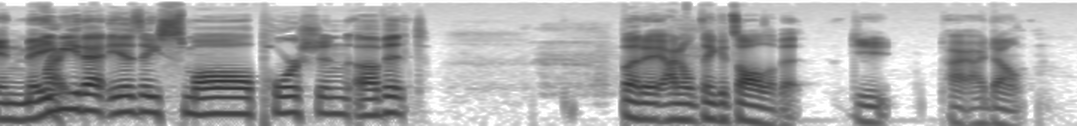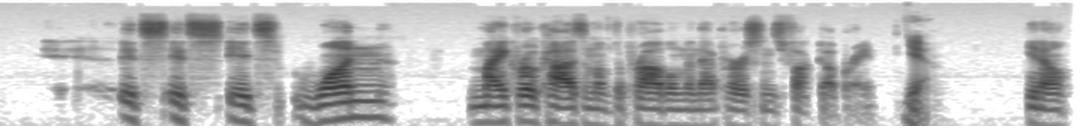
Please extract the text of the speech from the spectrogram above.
and maybe Right. that is a small portion of it, but I I don't think it's all of it. You, I, I don't. It's it's it's one microcosm of the problem in that person's fucked up brain. Yeah. You know,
